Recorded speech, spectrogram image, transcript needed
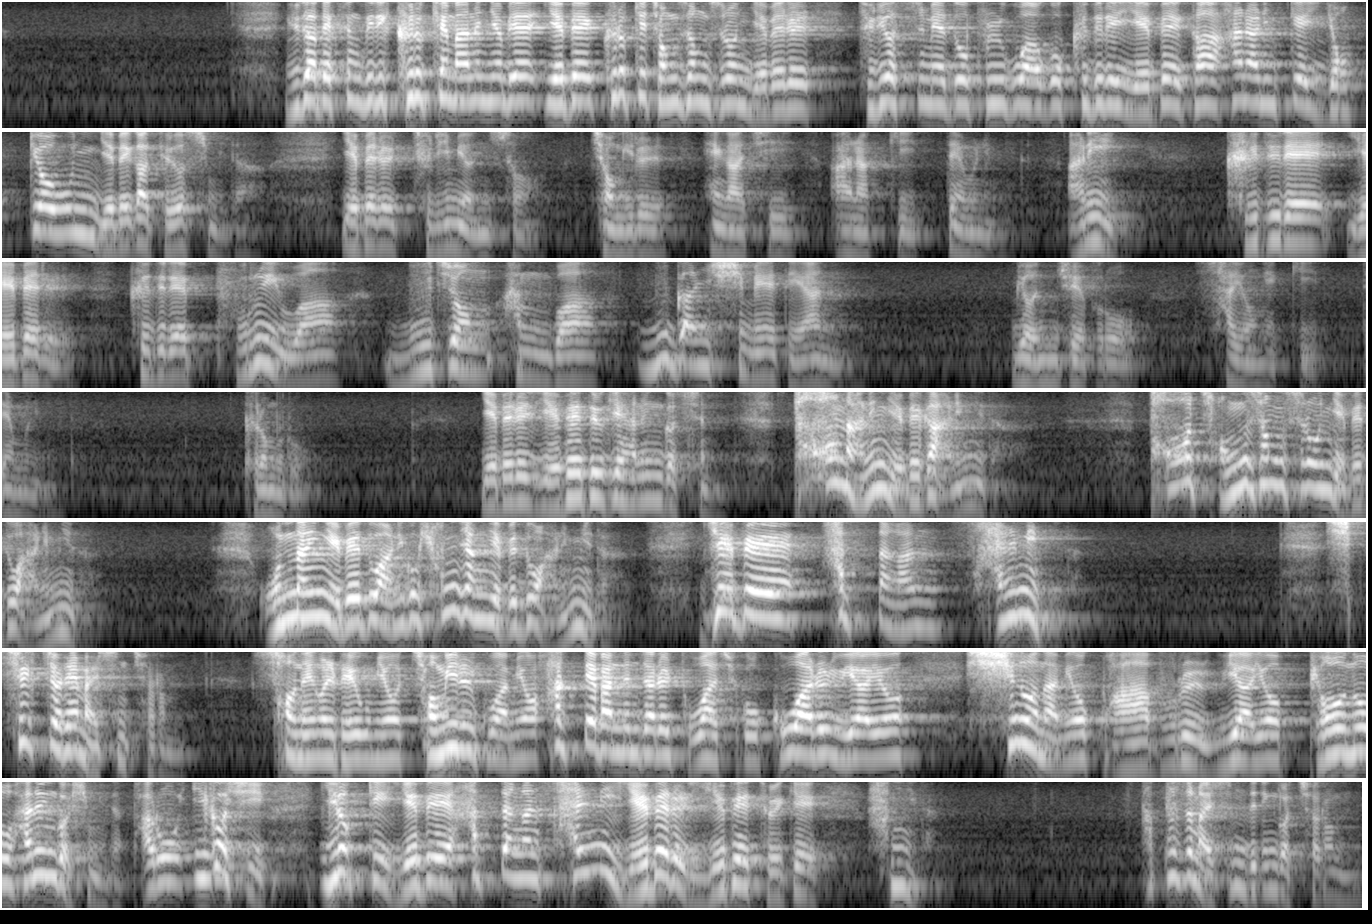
유다 백성들이 그렇게 많은 예배, 예배, 그렇게 정성스러운 예배를 드렸음에도 불구하고 그들의 예배가 하나님께 역겨운 예배가 되었습니다. 예배를 드리면서 정의를 행하지 않았기 때문입니다. 아니, 그들의 예배를 그들의 불의와 무정함과 무관심에 대한 면죄부로 사용했기 때문입니다. 그러므로 예배를 예배되게 하는 것은 더 많은 예배가 아닙니다. 더 정성스러운 예배도 아닙니다. 온라인 예배도 아니고 현장 예배도 아닙니다. 예배에 합당한 삶입니다. 17절의 말씀처럼 선행을 배우며 정의를 구하며 학대받는 자를 도와주고 고아를 위하여 신원하며 과부를 위하여 변호하는 것입니다. 바로 이것이 이렇게 예배에 합당한 삶이 예배를 예배되게 합니다. 앞에서 말씀드린 것처럼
